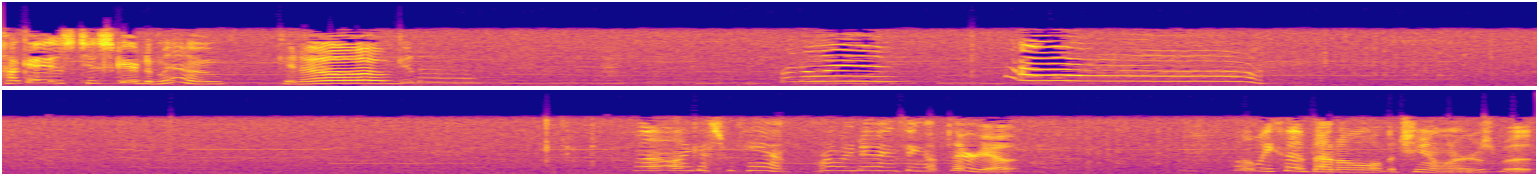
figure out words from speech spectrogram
Hawkeye is too scared to move. Get out, get out. Run away. Ah! Well, I guess we can't really do anything up there yet. Well, we could battle all the channelers, but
